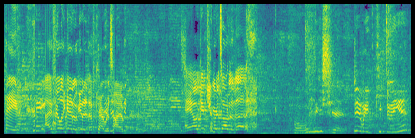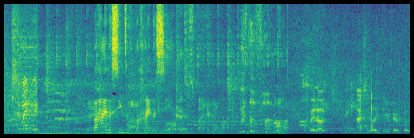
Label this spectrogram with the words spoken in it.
hey. Hey. I feel like I don't get enough camera time. Hey, I'll give camera time to that. Holy shit. Did we keep doing it? Am I doing? Behind the scenes of behind the scenes. What the fuck? Wait, no. Actually, like, do your favorite pose.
